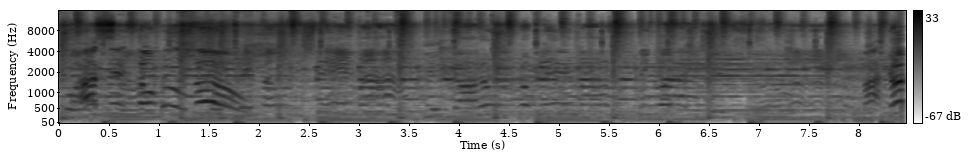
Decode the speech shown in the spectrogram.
Acessão pelo som! Sistema e problemas, tem coragem de decisão. Marcão!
